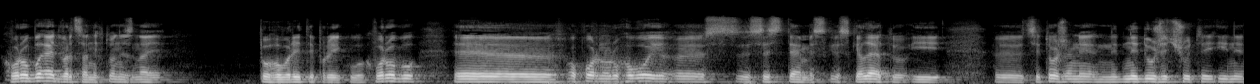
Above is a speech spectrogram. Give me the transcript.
Хворобу Едвардса ніхто не знає поговорити про яку. Хворобу е, опорно-рухової е, системи, ск- скелету. І це теж не, не, дуже чути і не,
